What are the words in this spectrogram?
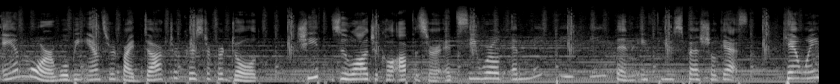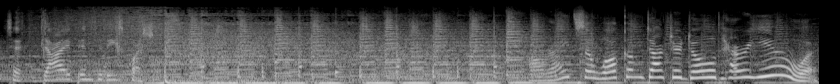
and more will be answered by Dr. Christopher Dold, Chief Zoological Officer at SeaWorld, and maybe even a few special guests. Can't wait to dive into these questions. All right, so welcome, Dr. Dold. How are you?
